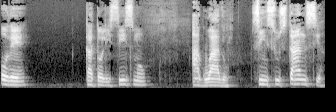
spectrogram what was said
o de catolicismo aguado, sin sustancia,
